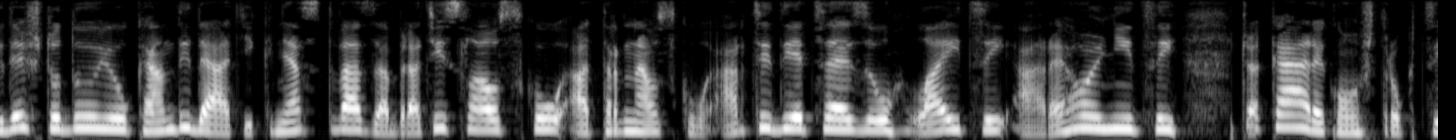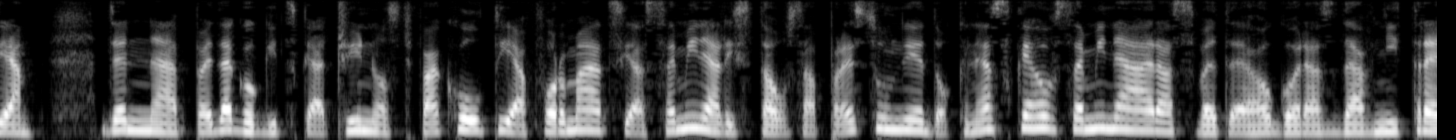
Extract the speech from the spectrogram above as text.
kde študujú kandidáti kňastva za Bratislavskú a Trnavskú arcidiecézu, laici a reholníci, čaká rekonštrukcia. Denná pedagogická činnosť fakulty a formácia seminaristov sa presunie do kňazského seminára svätého Gorazda v Nitre,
